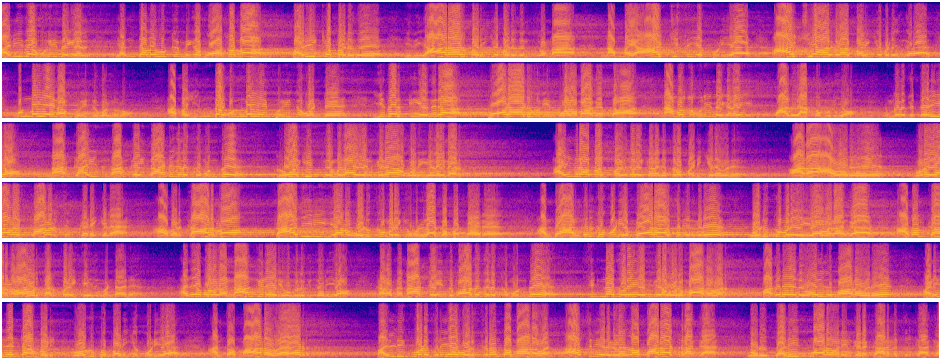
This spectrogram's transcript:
மனித உரிமைகள் எந்த அளவுக்கு மிக மோசமா பறிக்கப்படுது இது யாரால் பறிக்கப்படுதுன்னு சொன்னா நம்மை ஆட்சி செய்யக்கூடிய ஆட்சியாளர்களால் பறிக்கப்படுங்கிற உண்மையை நாம் புரிந்து கொள்ளணும். அப்ப இந்த உண்மையை புரிந்து கொண்டு இதற்கு எதிராக போராடுவதன் மூலமாகத்தான் நமது உரிமைகளை பாதுகாக்க முடியும். உங்களுக்கு தெரியும். நான்கு நான்கைந்து ஆண்டுகளுக்கு முன்பு ரோஹித் விமலா என்கிற ஒரு இளைஞர். ஹைதராபாத் பல்கலைக்கழகத்தில் படிக்கிறவர். ஆனா அவரு முறையான ஸ்காலர்ஷிப் கிடைக்கல. அவர் காரணம் சாதி ரீதியான ஒடுக்குமுறைக்கு உள்ளாக்கப்பட்டாரு. அந்த அங்க இருக்கக்கூடிய பேராசிரியர்களே ஒடுக்குமுறையை ஏவனாங்க அதன் காரணமா அவர் தற்கொலை செய்து கொண்டாரு. அதே போலதான் நான்கினேரி உங்களுக்கு தெரியும். கடந்த நான்கு ஐந்து மாதங்களுக்கு முன்பு சின்னதுரை என்கிற ஒரு மாணவர் பதினேழு வயது மாணவர் பனிரெண்டாம் படி வகுப்பு படிக்கக்கூடிய அந்த மாணவர் பள்ளிக்கூடத்திலேயே ஒரு சிறந்த மாணவன். ஆசிரியர்கள் எல்லாம் பாராட்டுறாங்க. ஒரு தலித் மாணவன் என்கிற காரணத்திற்காக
